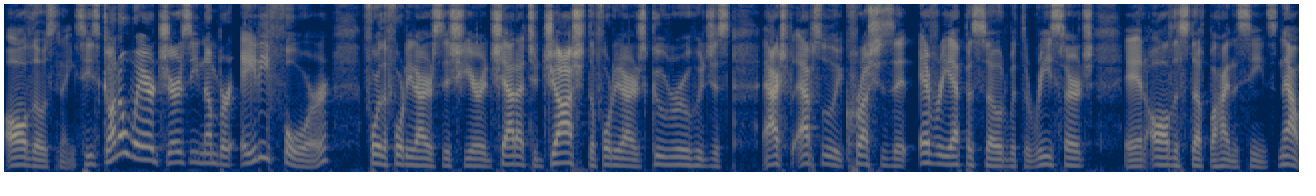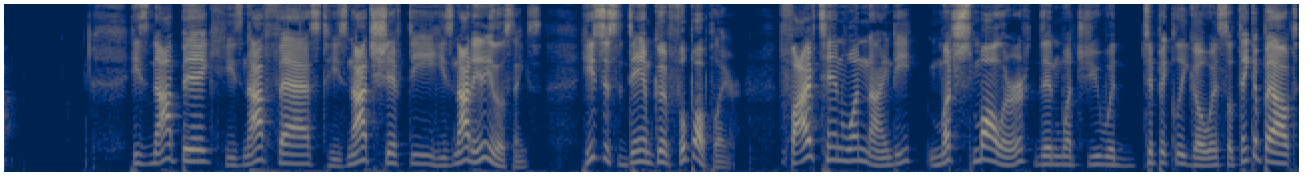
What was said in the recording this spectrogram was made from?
all those things. He's going to wear jersey number 84 for the 49ers this year. And shout out to Josh, the 49ers guru, who just absolutely crushes it every episode with the research and all the stuff behind the scenes. Now, he's not big, he's not fast, he's not shifty, he's not any of those things. He's just a damn good football player. 5'10, 190, much smaller than what you would typically go with. So think about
